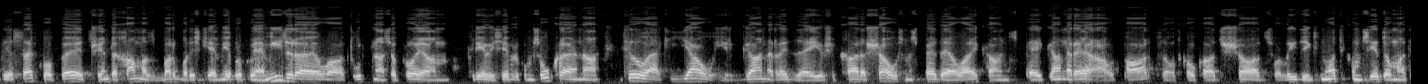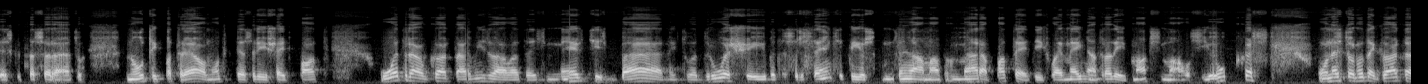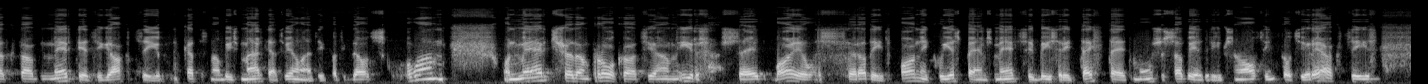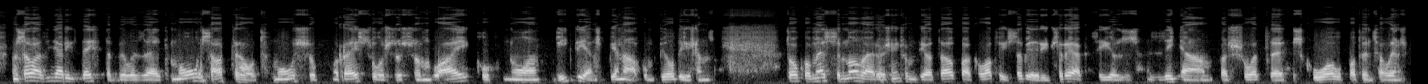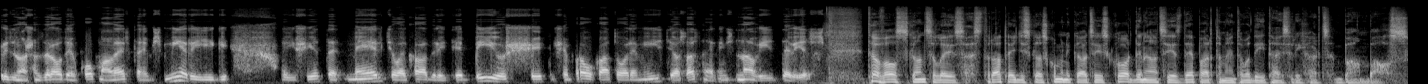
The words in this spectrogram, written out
Tie seko pēc šiem Hamas barbariskiem iebrukumiem Izrēlā, turpinās joprojām Krievijas iebrukums Ukrajinā. Cilvēki jau ir gan redzējuši kara šausmas pēdējā laikā un spēj gan reāli pārcelt kaut kādus šādus vai līdzīgus notikumus, iedomāties, ka tas varētu nu, tikpat reāli notikties arī šeit pat. Otrām kārtām izvēlētais mērķis bērni, to drošība, tas ir sensitīvs, zināmā mērā patētīgs, lai mēģinātu radīt maksimālas jukas. Un es to noteikti vērtētu kā tādu mērķiecīgu akciju, kad tas nav bijis mērķēts vienlaicīgi pat tik daudz skolām. Un mērķis šādām provokācijām ir sēt bailes, radīt paniku. Iespējams, mērķis ir bijis arī testēt mūsu sabiedrības un valsts institūciju reakcijas, un savā ziņā arī destabilizēt mūsu, atraut mūsu resursus un laiku no ikdienas pienākumu pildīšanas. To, ko mēs esam novērojuši informatīvā telpā, ka Latvijas sabiedrības reakcija uz ziņām par šo skolu potenciāliem spridzināšanas draudiem kopumā vērtējums mierīgi. Šie mērķi, lai kādi arī tie bijuši, šiem provokatoriem īsti jau sasniegt viņus nav izdevies. Tā valsts kancelējas strateģiskās komunikācijas koordinācijas departamenta vadītājs Rihards Bambals.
